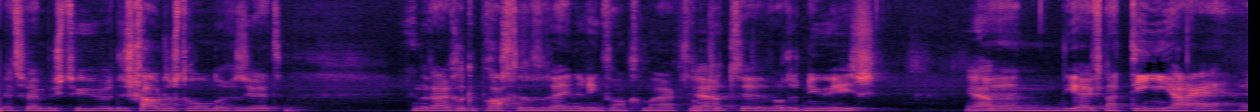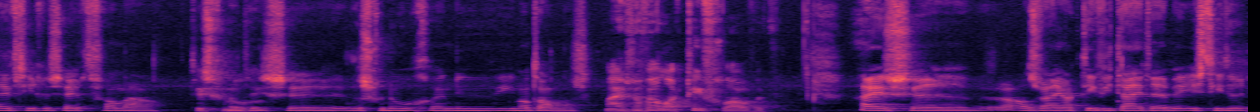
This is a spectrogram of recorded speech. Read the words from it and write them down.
met zijn bestuur de schouders eronder gezet. En er eigenlijk een prachtige vereniging van gemaakt, wat, ja. het, wat het nu is. Ja. En die heeft na tien jaar heeft hij gezegd van nou, het is genoeg. Dat is, dat is genoeg en nu iemand anders. Maar hij is nog wel actief geloof ik. Hij is, uh, als wij activiteiten hebben, is hij er.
